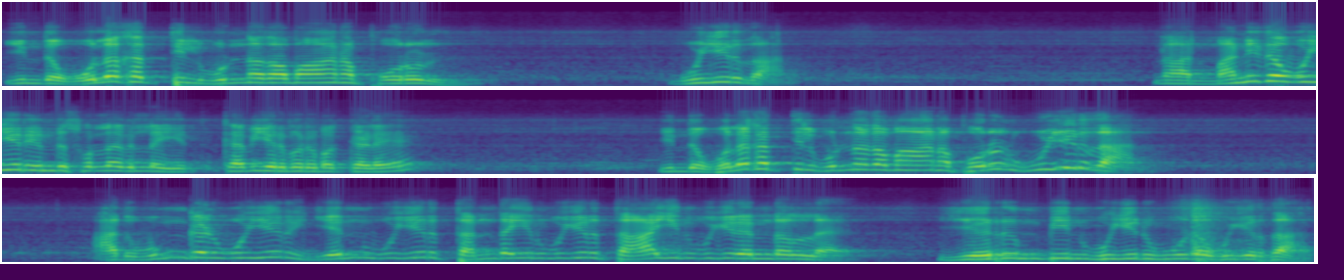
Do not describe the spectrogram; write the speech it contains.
இந்த உலகத்தில் உன்னதமான பொருள் உயிர்தான். நான் மனித உயிர் என்று சொல்லவில்லை கவியர் பெருமக்களே. இந்த உலகத்தில் உன்னதமான பொருள் உயிர்தான். அது உங்கள் உயிர் என் உயிர் தந்தையின் உயிர் தாயின் உயிர் என்றல்ல எறும்பின் உயிர் கூட உயிர்தான்.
